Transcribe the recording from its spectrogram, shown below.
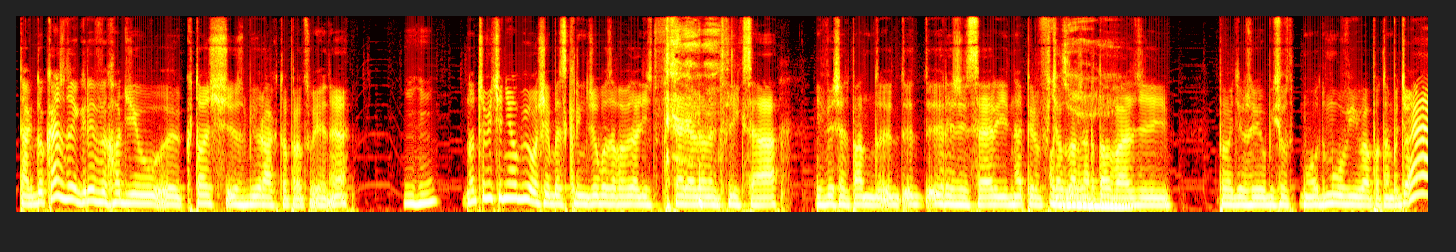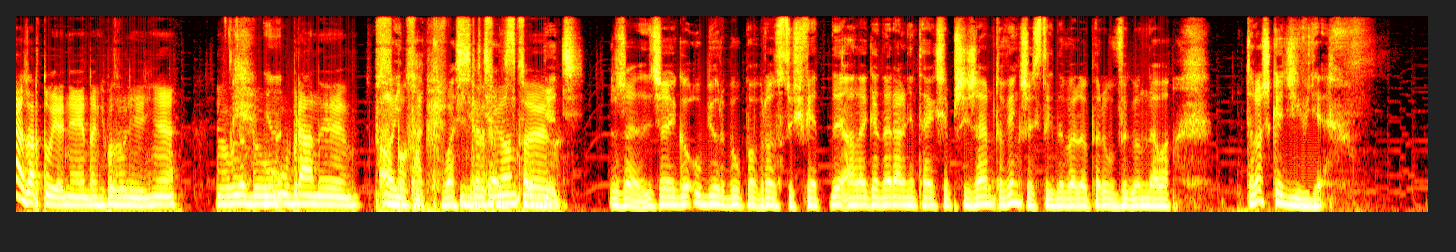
Tak, do każdej gry wychodził y, ktoś z biura, kto pracuje, nie? Mhm. No oczywiście nie obiło się bez cringe'u, bo zapowiadali serial dla Netflixa. I wyszedł pan reżyser i najpierw chciał Ojej. zażartować i powiedział, że Ubisoft mu odmówił, a potem powiedział, a żartuję, nie, jednak nie pozwolili, nie? W ogóle był no. ubrany w Oj, sposób tak, właśnie interesujący. Że, że jego ubiór był po prostu świetny, ale generalnie tak jak się przyjrzałem, to większość z tych deweloperów wyglądała troszkę dziwnie.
